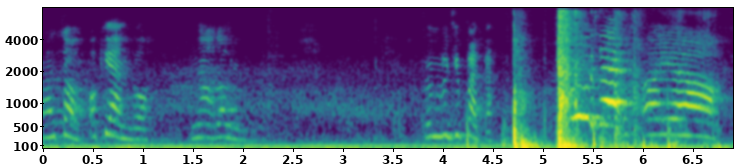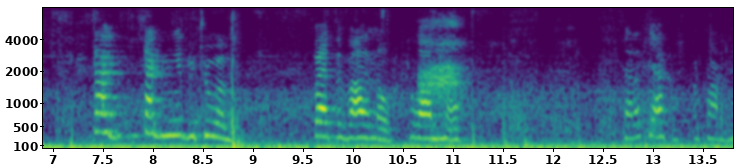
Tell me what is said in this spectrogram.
Ale co? Okienko. No dobra. To będzie peta. Kurde! A ja! Tak, tak nie wyczułem. Petę walnął. Ładną. Teraz jakoś petardy.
